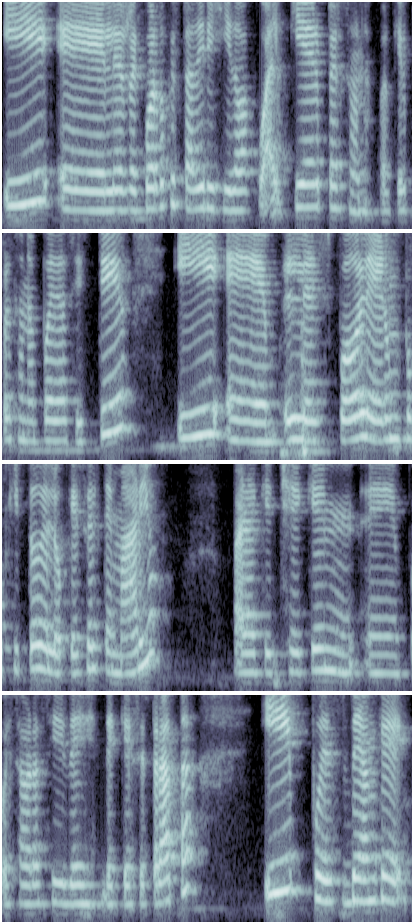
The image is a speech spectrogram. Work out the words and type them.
Y eh, les recuerdo que está dirigido a cualquier persona, cualquier persona puede asistir y eh, les puedo leer un poquito de lo que es el temario para que chequen, eh, pues ahora sí, de, qué se trata y pues vean que,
